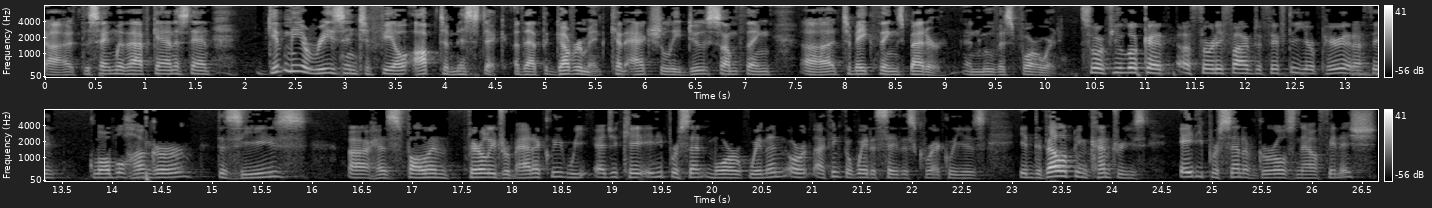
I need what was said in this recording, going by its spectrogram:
uh, the same with Afghanistan. Give me a reason to feel optimistic that the government can actually do something uh, to make things better and move us forward. So if you look at a 35 to 50 year period, I think global hunger, disease uh, has fallen fairly dramatically. We educate 80% more women, or I think the way to say this correctly is in developing countries, 80% of girls now finish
